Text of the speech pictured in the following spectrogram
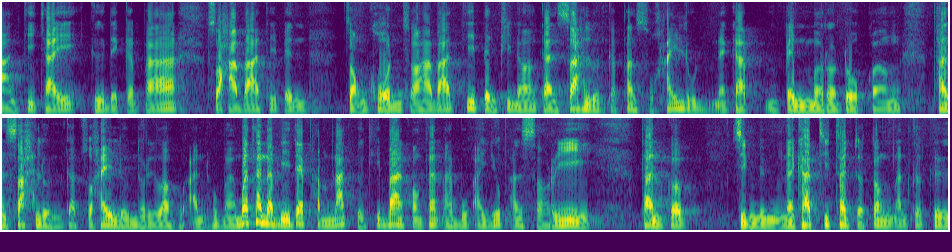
านที่ใช้คือเด็กกำพร้าสหาบะที่เป็น สองคนสหาบะที่เป็นพี่น้องกันซาฮลุนกับท่านสุไฮลุนนะครับเป็นมรดกของท่านซาฮลุนกับสุไฮลุนโดยรอหูอันฮุมาเมื่อท่านนบีได้พำนักอยู่ที่บ้านของท่านอบูอายุบอันซอรีท่านก็สิ่งหนึ่งนะครับที่ท่านจะต้องนั่นก็คือ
